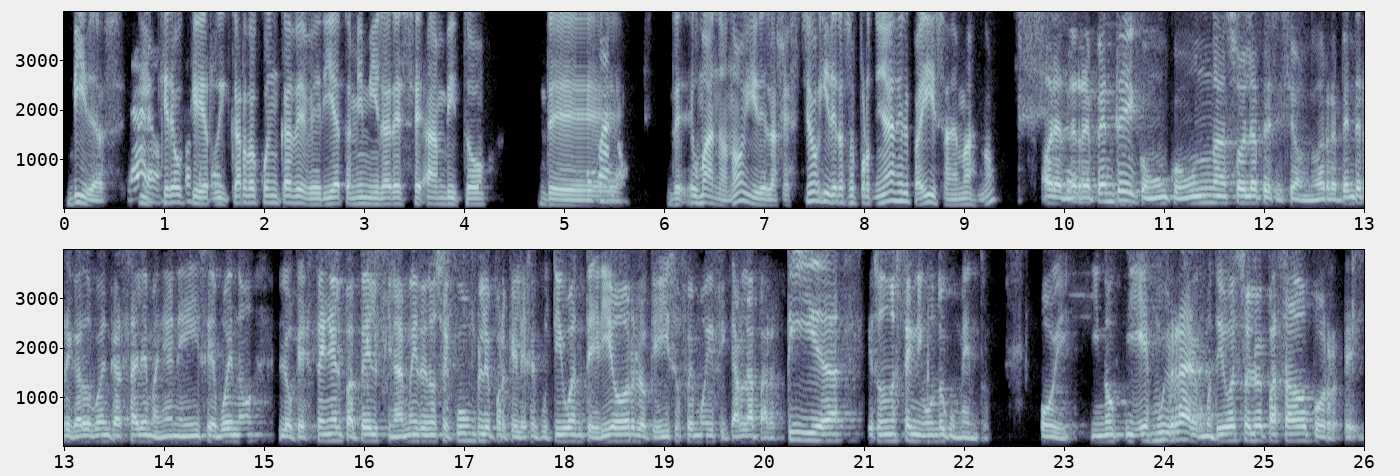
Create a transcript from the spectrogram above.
vidas. y creo que Ricardo Cuenca debería también mirar ese ámbito de, de, humano, ¿no? Y de la gestión y de las oportunidades del país, además, ¿no? Ahora, de repente, con, con una sola precisión, ¿no? De repente Ricardo Cuenca sale mañana y dice, bueno, lo que está en el papel finalmente no se cumple porque el ejecutivo anterior lo que hizo fue modificar la partida, eso no está en ningún documento hoy. Y, no, y es muy raro, como te digo, esto lo he pasado por eh,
